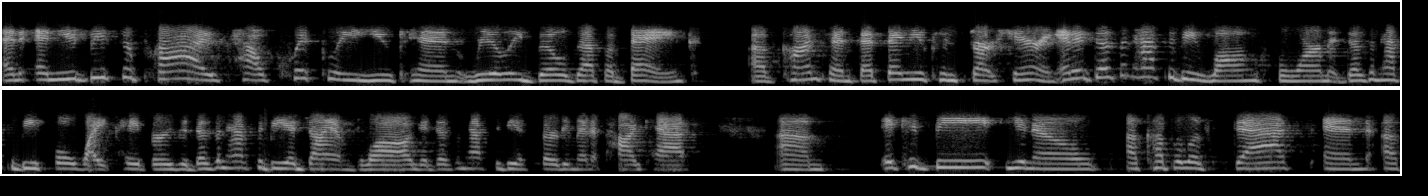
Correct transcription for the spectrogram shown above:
and, and you'd be surprised how quickly you can really build up a bank of content that then you can start sharing. And it doesn't have to be long form, it doesn't have to be full white papers, it doesn't have to be a giant blog, it doesn't have to be a 30 minute podcast. Um, it could be, you know, a couple of stats and a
